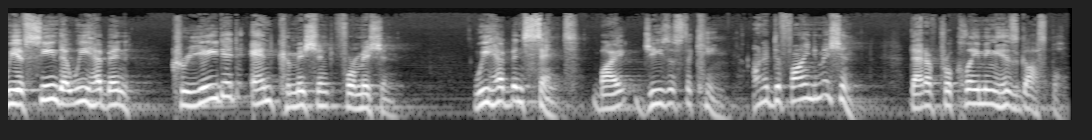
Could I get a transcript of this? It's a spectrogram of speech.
we have seen that we have been created and commissioned for mission. We have been sent by Jesus the King on a defined mission that of proclaiming his gospel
